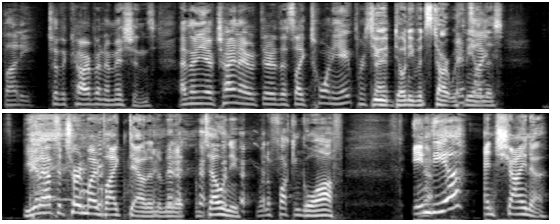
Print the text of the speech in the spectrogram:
buddy. to the carbon emissions, and then you have China out there that's like 28% Dude, percent. don't even start with It's me on this. You're gonna have to turn my bike down in a minute. I'm telling you, I'm gonna fucking go off. India and China.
